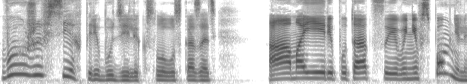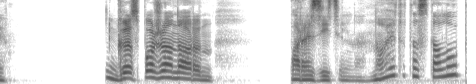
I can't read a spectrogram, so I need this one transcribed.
Вы уже всех перебудили, к слову сказать. А о моей репутации вы не вспомнили? Госпожа Нарен... Поразительно, но этот остолоп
